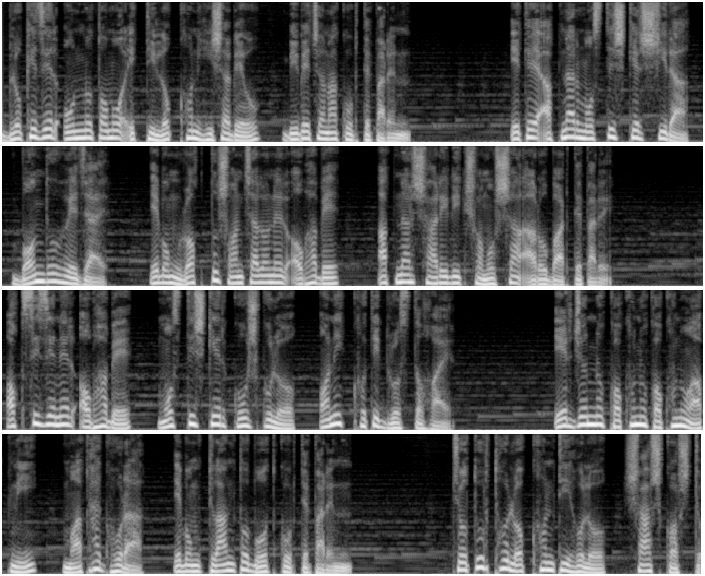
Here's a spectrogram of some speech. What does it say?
ব্লকেজের অন্যতম একটি লক্ষণ হিসাবেও বিবেচনা করতে পারেন। এতে আপনার মস্তিষ্কের শিরা বন্ধ হয়ে যায় এবং রক্ত সঞ্চালনের অভাবে আপনার শারীরিক সমস্যা আরও বাড়তে পারে। অক্সিজেনের অভাবে মস্তিষ্কের কোষগুলো অনেক ক্ষতিগ্রস্ত হয়। এর জন্য কখনো কখনো আপনি মাথা ঘোরা এবং ক্লান্ত বোধ করতে পারেন। চতুর্থ লক্ষণটি হল শ্বাসকষ্ট।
